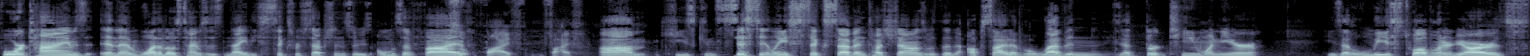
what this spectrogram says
four times and then one of those times is 96 receptions, so he's almost at 5. So five. Five. Um, he's consistently six, seven touchdowns with an upside of 11. He's had 13 one year. He's at least 1,200 yards.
